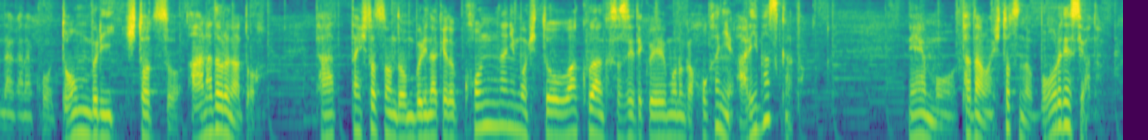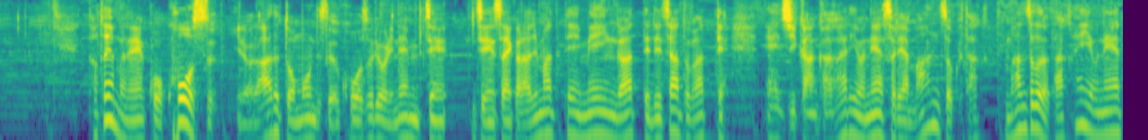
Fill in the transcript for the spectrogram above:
う、だからこう、丼一つを侮るなと。たった一つの丼だけど、こんなにも人をワクワクさせてくれるものが他にありますかと。ね、もうただの一つのボールですよと。例えばね、こうコース、いろいろあると思うんですけど、コース料理ね、前菜から始まって、メインがあって、デザートがあって、ね、時間かかるよね、そりゃ満足満足度高いよね。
